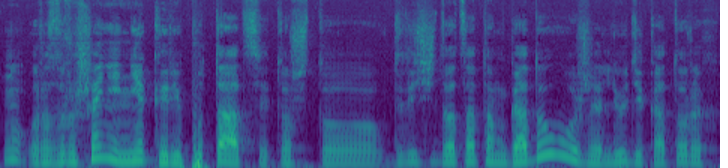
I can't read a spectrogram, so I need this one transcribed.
ну, разрушение некой репутации. То, что в 2020 году уже люди, которых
